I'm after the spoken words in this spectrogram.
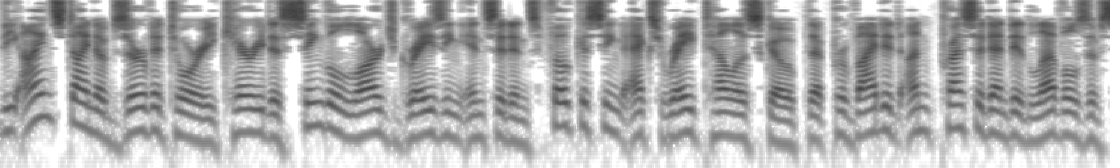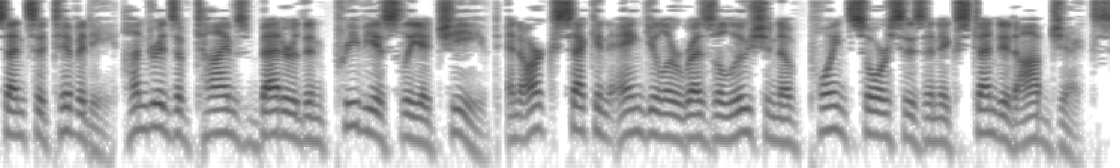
The Einstein Observatory carried a single large grazing incidence focusing X-ray telescope that provided unprecedented levels of sensitivity hundreds of times better than previously achieved and arc-second angular resolution of point sources and extended objects.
